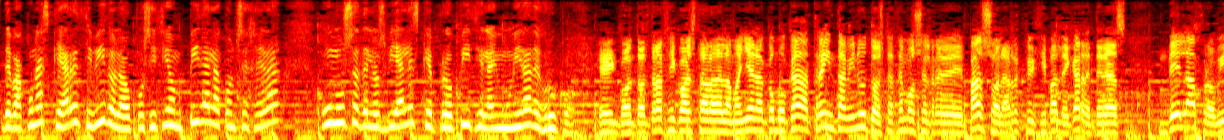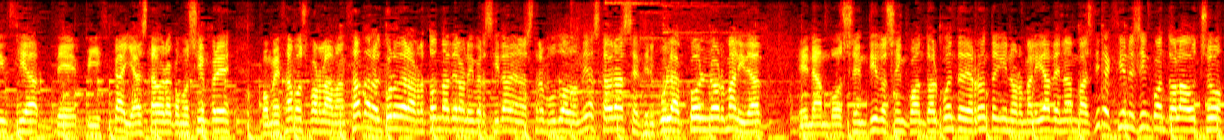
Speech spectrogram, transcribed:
de vacunas que ha recibido. La oposición pide a la consejera un uso de los viales que propicie la inmunidad de grupo. En cuanto al tráfico a esta hora de la mañana, como cada 30 minutos, te hacemos el repaso a la red principal de carreteras de la provincia de Vizcaya. Hasta ahora, como siempre, comenzamos por la avanzada a la altura de la rotonda de la Universidad de Nastrabudúa, donde hasta ahora se circula con normalidad en ambos sentidos. En cuanto al puente de Rontegui, normalidad en ambas direcciones. Y en cuanto a la 8,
